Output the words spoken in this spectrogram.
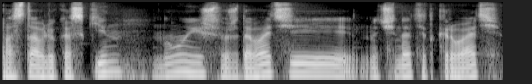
Поставлю каскин. Ну и что ж, давайте начинать открывать.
